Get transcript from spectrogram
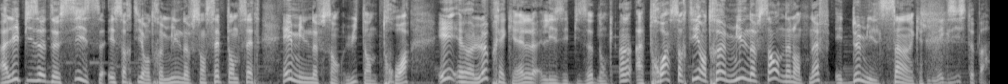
à l'épisode 6 est sortie entre 1977 et 1983. Et euh, le préquel, les épisodes donc 1 à 3 sortis entre 1999 et 2005. Qui n'existe pas.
